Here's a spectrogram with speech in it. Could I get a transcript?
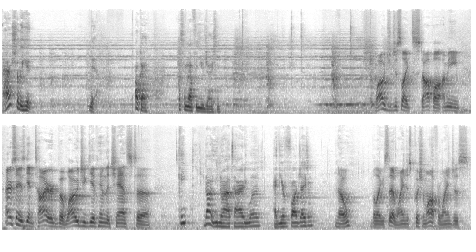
I actually hit. Yeah. Okay. That's enough for you, Jason. Why would you just like stop all? I mean, I understand he's getting tired, but why would you give him the chance to? He, no, you know how tired he was. Have you ever fought Jason? No, but like I said, why don't you just push him off, or why don't you just?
